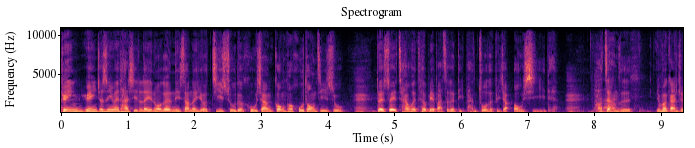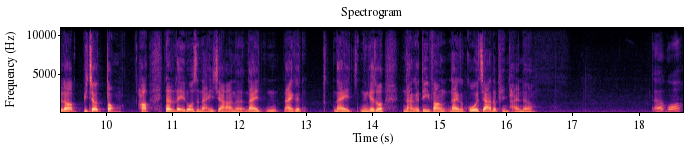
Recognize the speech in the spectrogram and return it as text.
原因原因就是因为它其实雷诺跟你上的有技术的互相共同互通技术，嗯对，所以才会特别把这个底盘做的比较欧系一点。嗯，好，这样子有没有感觉到比较懂？好，那雷诺是哪一家呢？哪哪个哪一应该说哪个地方哪个国家的品牌呢？德国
